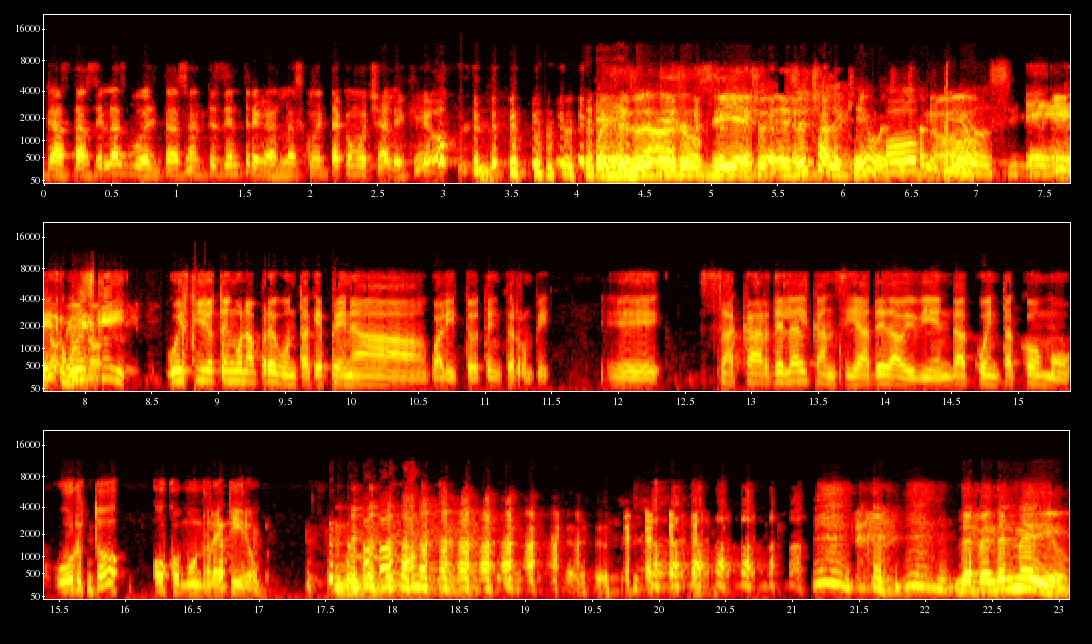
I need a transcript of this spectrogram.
Gastarse las vueltas antes de entregarlas cuenta como chalequeo. Pues eso, claro. eso sí, eso, eso es chalequeo, eso es chalequeo. Eh, Y no- y no- whisky, Whisky, yo tengo una pregunta, qué pena, Guarito, te interrumpí. Eh, ¿Sacar de la alcancía de la vivienda cuenta como hurto o como un retiro? Depende del medio.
